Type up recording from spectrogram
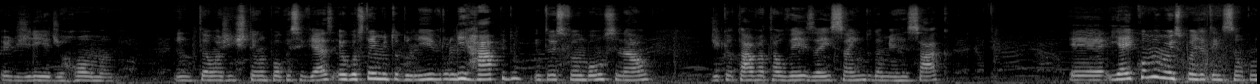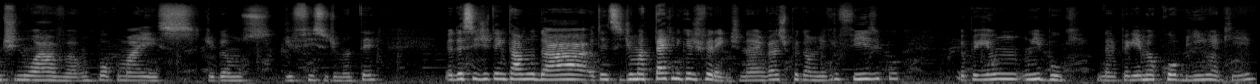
eu diria, de Roma então a gente tem um pouco esse viés. Eu gostei muito do livro, li rápido, então esse foi um bom sinal de que eu tava talvez aí saindo da minha ressaca. É, e aí, como o meu span de atenção continuava um pouco mais, digamos, difícil de manter, eu decidi tentar mudar, eu decidi uma técnica diferente, né? Ao invés de pegar um livro físico, eu peguei um, um e-book, né? Peguei meu cobinho aqui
